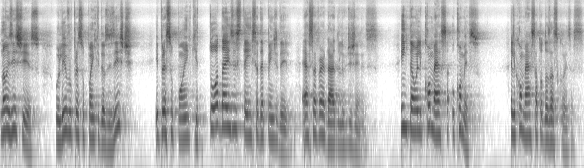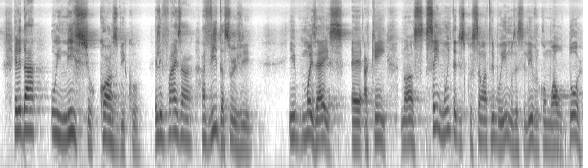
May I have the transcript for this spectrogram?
Não existe isso. O livro pressupõe que Deus existe e pressupõe que toda a existência depende dele. Essa é a verdade do livro de Gênesis. Então ele começa o começo. Ele começa todas as coisas. Ele dá o início cósmico. Ele faz a, a vida surgir. E Moisés, é, a quem nós, sem muita discussão, atribuímos esse livro como autor,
